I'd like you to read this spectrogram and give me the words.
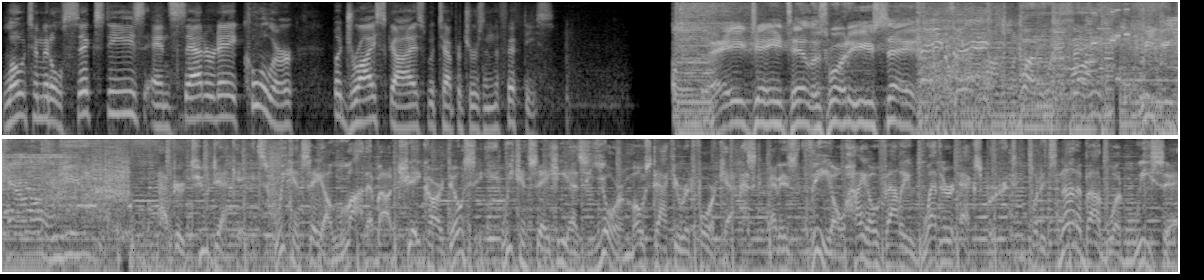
low to middle 60s, and Saturday, cooler but dry skies with temperatures in the 50s. AJ, tell us what do you say? Hey, what do you say? After two decades, we can say a lot about Jay Cardosi. We can say he has your most accurate forecast and is the Ohio Valley weather expert. But it's not about what we say.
